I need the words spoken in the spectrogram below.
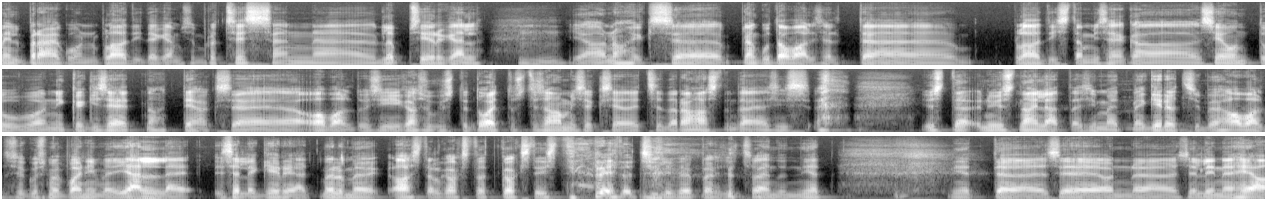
meil praegu on plaadi tegemise protsess on äh, lõppsirgel mm -hmm. ja noh, eks äh, nagu tavaliselt äh, plaadistamisega seonduv on ikkagi see, et noh, tehakse avaldusi igasuguste toetuste saamiseks ja et seda rahastada ja siis just, just naljatasime, et me kirjutasime ühe avalduse, kus me panime jälle selle kirja, et me oleme aastal kaks tuhat kaksteist Red Hot Chili Peppersit soojendanud, nii et, nii et äh, see on äh, selline hea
